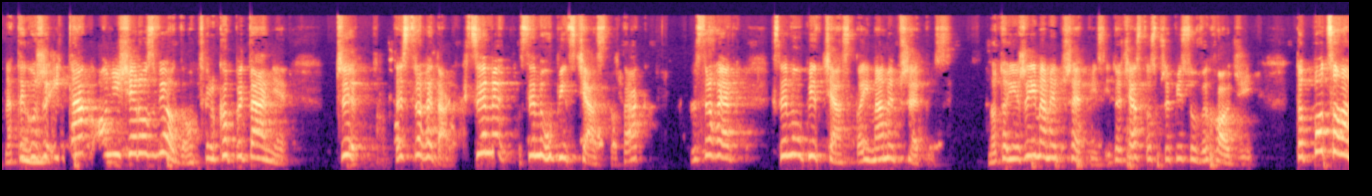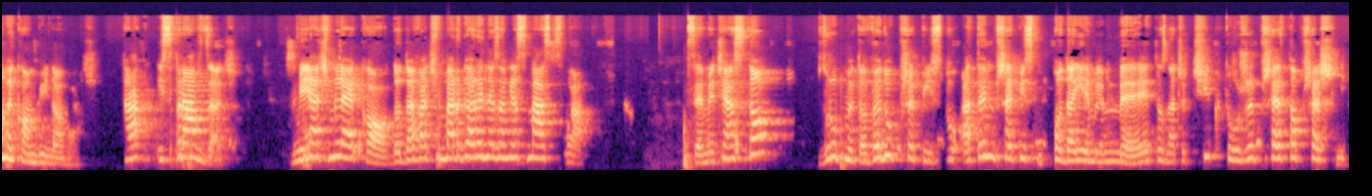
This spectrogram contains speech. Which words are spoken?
Dlatego, że i tak oni się rozwiodą. Tylko pytanie, czy to jest trochę tak, chcemy, chcemy upiec ciasto, tak? To jest trochę jak chcemy upiec ciasto i mamy przepis. No to jeżeli mamy przepis i to ciasto z przepisu wychodzi, to po co mamy kombinować? Tak? I sprawdzać. Zmieniać mleko, dodawać margarynę zamiast masła. Chcemy ciasto? Zróbmy to według przepisu, a ten przepis podajemy my, to znaczy ci, którzy przez to przeszli.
